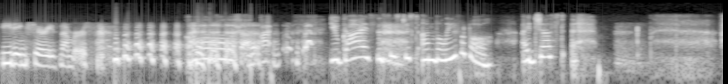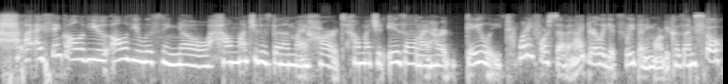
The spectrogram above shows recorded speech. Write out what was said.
beating Sherry's numbers. oh, I, you guys, this is just unbelievable. I just. I think all of you, all of you listening, know how much it has been on my heart, how much it is on my heart daily, 24/7. I barely get sleep anymore because I'm so,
